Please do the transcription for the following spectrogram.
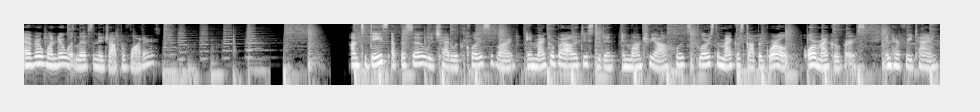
Ever wonder what lives in a drop of water? On today's episode, we chat with Chloe Savard, a microbiology student in Montreal who explores the microscopic world, or microverse, in her free time.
